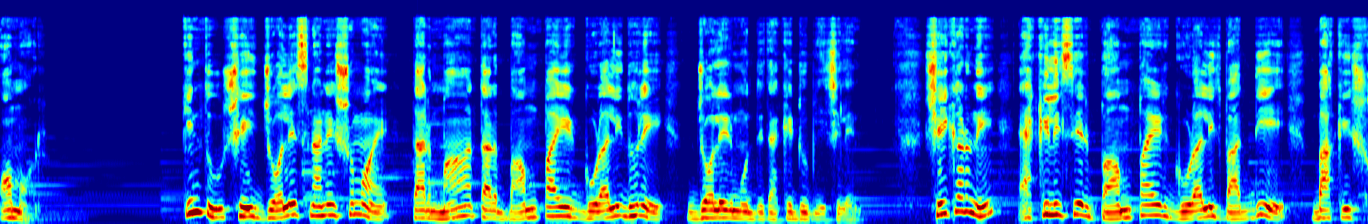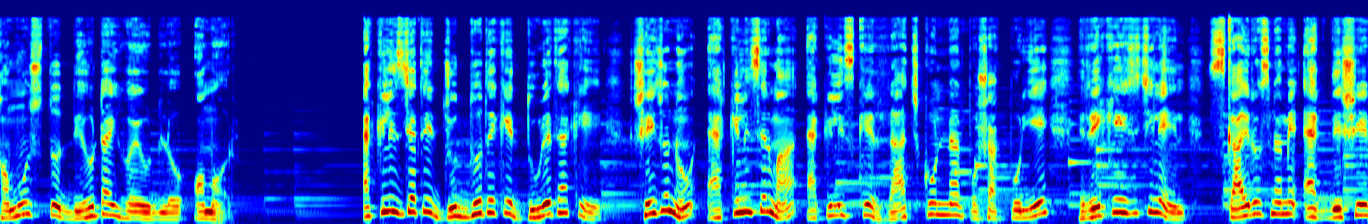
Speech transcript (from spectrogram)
অমর। কিন্তু সেই জলে স্নানের সময় তার মা তার বাম পায়ের গোড়ালি ধরে জলের মধ্যে তাকে ডুবিয়েছিলেন। সেই কারণে অ্যাকিলিসের বাম পায়ের গোড়ালি বাদ দিয়ে বাকি সমস্ত দেহটাই হয়ে উঠল অমর। অ্যাকিলিস যাতে যুদ্ধ থেকে দূরে থাকে, সেই জন্য অ্যাকিলিসের মা অ্যাকিলিসকে রাজকন্যার পোশাক পরিয়ে রেখে এসেছিলেন স্কাইরোস নামে এক দেশের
